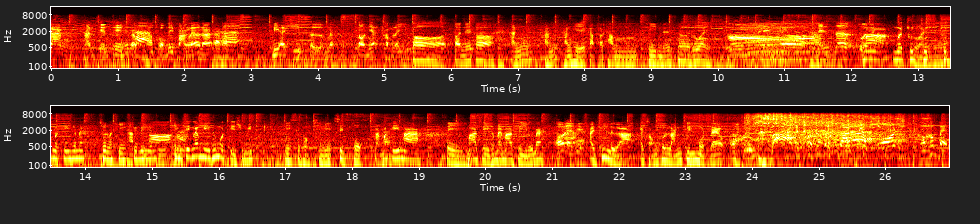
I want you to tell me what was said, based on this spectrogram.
สร้างฐานเสียงเพลงให้กับค่ะ ผู้ชมได้ฟังแล้วนะ ครับอะมีอาชีพเสริมไหมตอนเนี้ยทำอะไรอยู่ก็ตอนนี้ก็หันหันหันเหกลับมาทำทีมแดนเซอร์ด้วย อ๋อเซนเซอร์สวยเมื่ไหมอเมื่อชุดสวย ชุดชุดเมื่อกี้ใช่ไหมชุดเมื่อกี้ครับชุดนี้อ๋อจริงๆ แล้วมีทั้งหมดกี่ชีวิต มี16 ชีวิต 16 แต่เมื่อกี้มา4 มาสี่ทำไมมาสี่รู้ไหมเพราะอะไรพี่ ไอ้ที่เหลือไอ้สองคนหลังกินหมดแล้ว บ้าคน เขาก็แบ่ง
